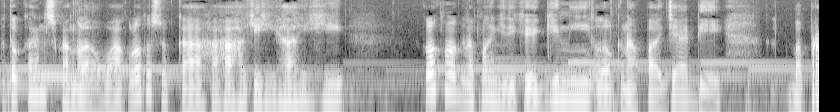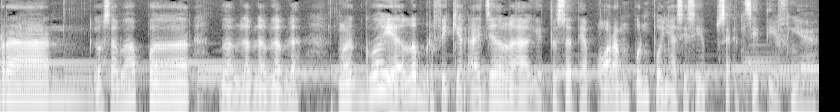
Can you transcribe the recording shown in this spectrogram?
itu kan suka ngelawak lo tuh suka hahaha hihihi lo kenapa jadi kayak gini? Lo kenapa jadi baperan gak usah baper bla bla bla bla bla. Menurut gue ya lo berpikir aja lah gitu. Setiap orang pun punya sisi sensitifnya.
